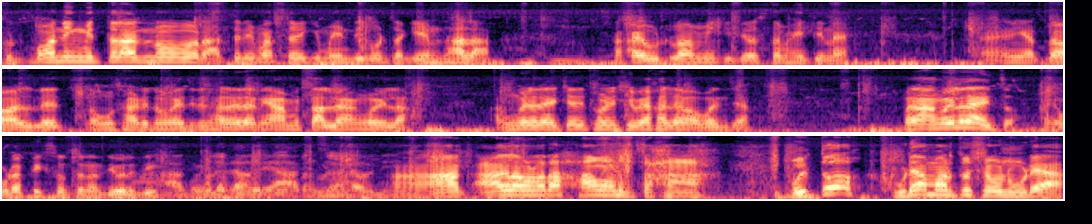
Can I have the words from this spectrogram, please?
गुड मॉर्निंग मित्रांनो. रात्री मस्त की मेंढीकोटचा गेम झाला. सकाळी उठलो आम्ही किती वाजता माहिती नाही. आणि आता वाजले नऊ साडेनऊ काहीतरी झालेत आणि आम्ही चाललोय आंघोळीला. आंघोळीला जायच्या आधी थोडी शिव्या खाल्ल्या बाबांच्या. पण आंघोळीला जायचं. एवढं फिक्स होतं नदीवरती आग आग लावणारा हा माणूस हा. बोलतो उड्या मारतो श्रवण उड्या.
